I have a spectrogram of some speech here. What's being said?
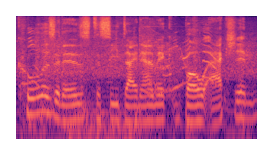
cool as it is to see dynamic bow action,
